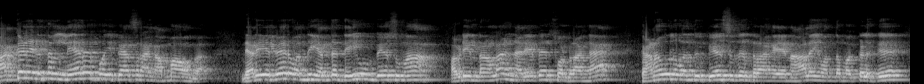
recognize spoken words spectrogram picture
மக்களிடத்தில் நேராக போய் பேசுகிறாங்க அம்மா அவங்க. நிறைய பேர் வந்து எந்த தெய்வம் பேசுமா அப்படின்றலாம் நிறைய பேர் சொல்கிறாங்க கனவுல வந்து பேசுதுன்றாங்க. என் ஆலயம் வந்த மக்களுக்கு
